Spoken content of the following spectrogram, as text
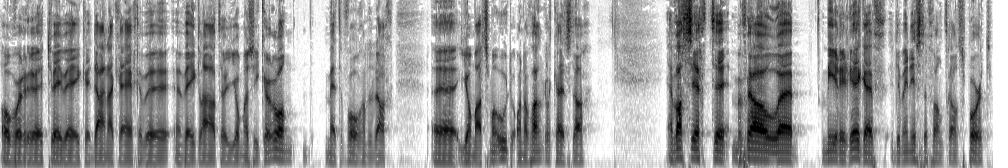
over twee weken. Daarna krijgen we een week later Yom HaZikaron met de volgende dag Yom HaTzmaut, onafhankelijkheidsdag. En wat zegt mevrouw uh, Miri Regev, de minister van Transport,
